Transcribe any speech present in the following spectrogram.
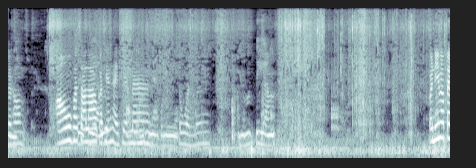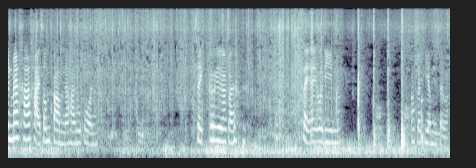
กระท่อม เอาภาษาลาวกับเทียงไห่เทียงหน้าเนี่ยคนนี้ตวนมึงอยู่บนเตียง วันนี้มาเป็นแม่ค้าขายส้มตำนะคะ ทุกคน ใส่เกลือก่อน ใส่ไอโอดีนเนอะเอากระเทียมอยู่ใส่ปะ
